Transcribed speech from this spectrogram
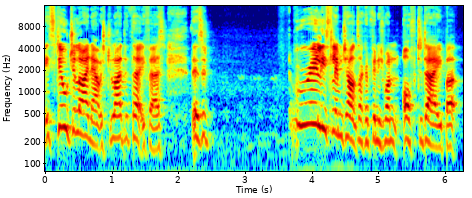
it's still July now. It's July the 31st. There's a really slim chance I could finish one off today, but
